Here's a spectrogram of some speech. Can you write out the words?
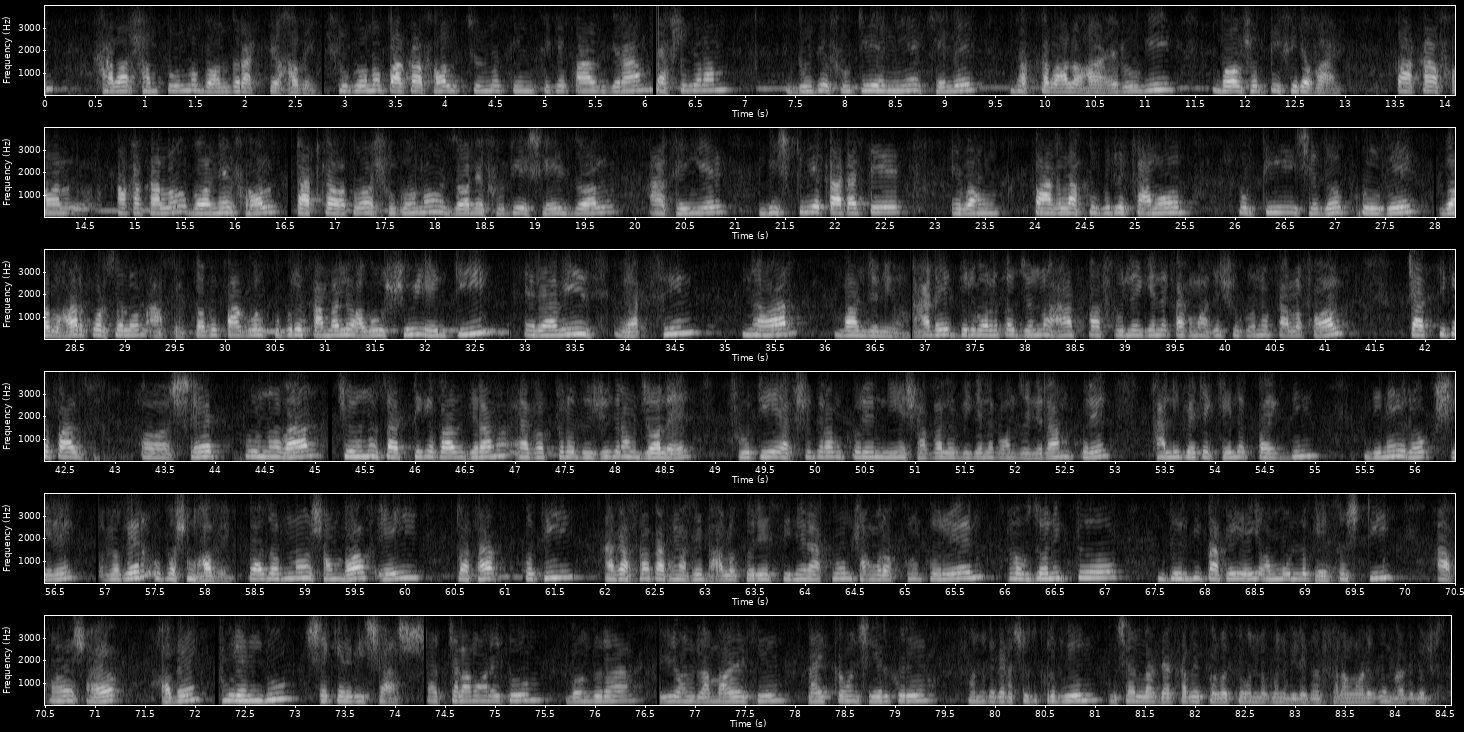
খাবার সম্পূর্ণ বন্ধ রাখতে হবে। শুকনো পাকা ফল চূর্ণ তিন থেকে পাঁচ গ্রাম, একশো গ্রাম দুধে ফুটিয়ে নিয়ে খেলে যক্ষা ভালো হয়। রোগী বল শক্তি ফিরে পায়। পাকা ফল, পাকা কালো বর্ণের ফল, টাটকা অথবা শুকনো জলে ফুটিয়ে সেই জল আফিংয়ের বিষক্রিয়া কাটাতে এবং পাগলা কুকুরের কামড় প্রতিষেধক রূপে ব্যবহার প্রচলন আছে। তবে পাগল কুকুরে কামড়ালে অবশ্যই অ্যান্টি র্যাবিস ভ্যাকসিন নেওয়ার বাঞ্ছনীয়। হাড়ের দুর্বলতার জন্য হাত, পা ফুলে গেলে কাকমাছির শুকনো কালো ফল, চার থেকে পাঁচ শ্বেত পূর্ণভার, চূর্ণ চার থেকে পাঁচ গ্রাম, একত্র দুইশো গ্রাম জলে ফুটিয়ে একশো গ্রাম করে নিয়ে সকালে বিকেলে পঞ্চাশ গ্রাম করে খালি পেটে খেলে কয়েকদিন দিনেই রোগ সেরে রোগের উপশম হবে। প্রযত্ন সম্ভব। এই তথাকথিত আগাছা কাকমাছি ভালো করে চিনে রাখুন সংরক্ষণ করেন। রোগজনিত দুর্বিপাকে এই অমূল্য ভেষজটি আপনাদের সহায়ক হবে। সুরেন্দু শেখের বিশ্বাস। আসসালামু আলাইকুম। বন্ধুরা এই অনেক লম্বা হয়েছে। লাইক কমেন্ট শেয়ার করে অন্যকে দেখার সুযোগ করে দিবেন ইনশাল্লাহ দেখাবে পরবর্তী অন্য কোনো ভিডিওতে আসসালামু আলাইকুম। ভালো থেকো, সুস্থ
